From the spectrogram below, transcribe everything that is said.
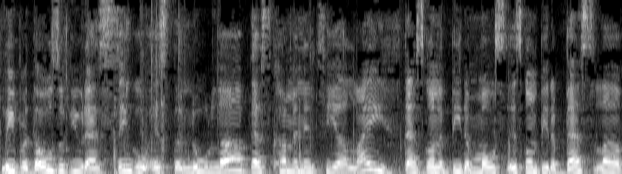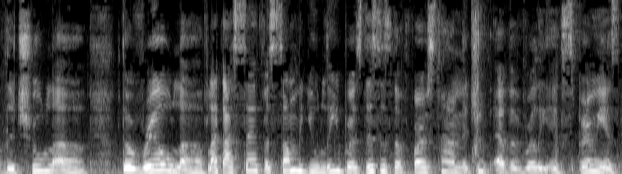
libra those of you that's single it's the new love that's coming into your life that's going to be the most it's going to be the best love the true love the real love like i said for some of you libras this is the first time that you've ever really experienced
